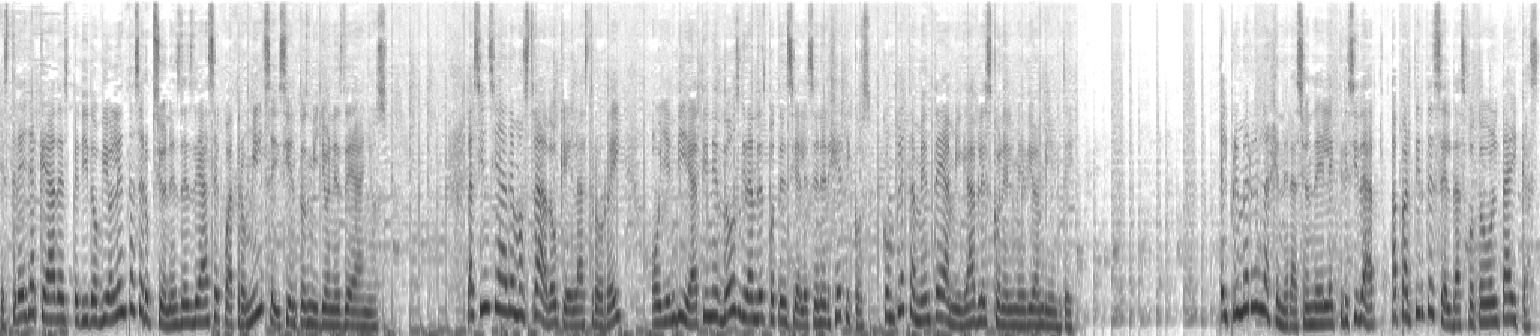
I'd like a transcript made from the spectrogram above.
estrella que ha despedido violentas erupciones desde hace 4.600 millones de años. La ciencia ha demostrado que el astro rey hoy en día tiene dos grandes potenciales energéticos, completamente amigables con el medio ambiente. El primero es la generación de electricidad a partir de celdas fotovoltaicas,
